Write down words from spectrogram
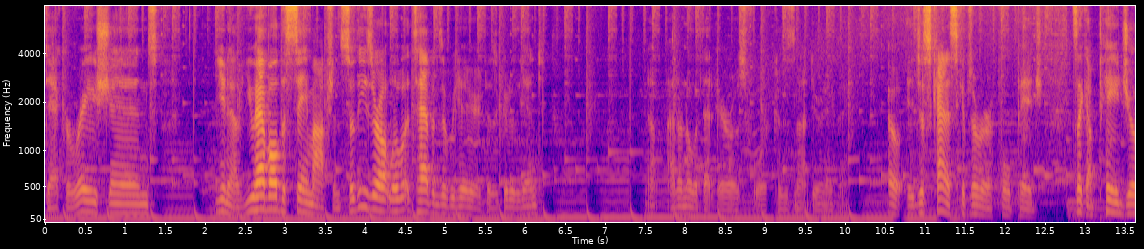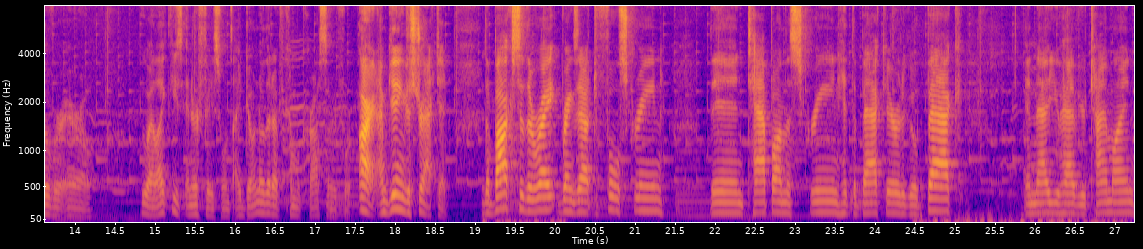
decorations, you know, you have all the same options. So these are all, what happens over here? Does it go to the end? No, I don't know what that arrow's for because it's not doing anything. Oh, it just kind of skips over a full page. It's like a page over arrow. Ooh, I like these interface ones. I don't know that I've come across them before. All right, I'm getting distracted. The box to the right brings out to full screen. Then tap on the screen, hit the back arrow to go back. And now you have your timeline.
